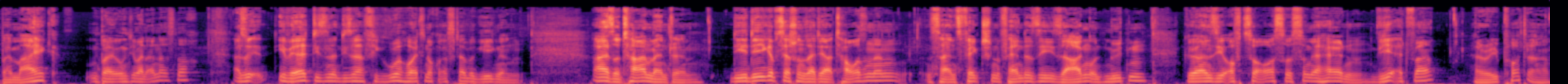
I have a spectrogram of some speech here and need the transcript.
Bei Mike und bei irgendjemand anders noch. Also ihr werdet diese, dieser Figur heute noch öfter begegnen. Also Tarnmäntel. Die Idee gibt's ja schon seit Jahrtausenden. Science Fiction, Fantasy, Sagen und Mythen gehören sie oft zur Ausrüstung der Helden. Wie etwa Harry Potter.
